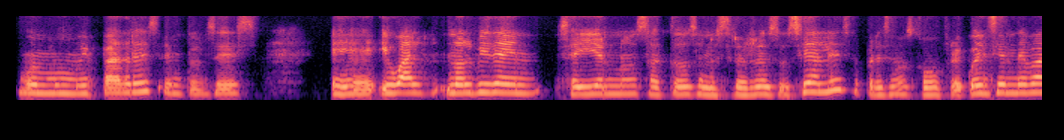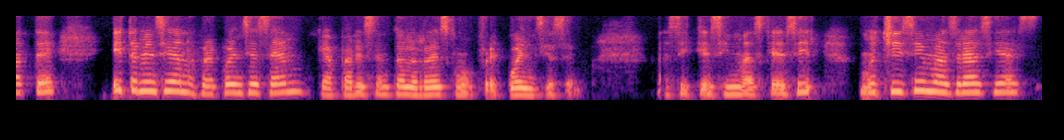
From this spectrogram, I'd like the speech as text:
muy, muy, muy padres. Entonces, eh, igual, no olviden seguirnos a todos en nuestras redes sociales, aparecemos como Frecuencia en Debate y también sigan a Frecuencia SEM, que aparece en todas las redes como Frecuencia SEM. Así que sin más que decir, muchísimas gracias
